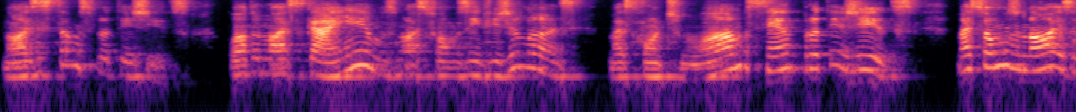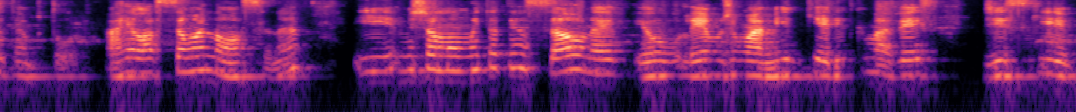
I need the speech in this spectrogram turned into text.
nós estamos protegidos. Quando nós caímos, nós fomos invigilantes, mas continuamos sendo protegidos. Mas somos nós o tempo todo. A relação é nossa, né? E me chamou muita atenção, né? Eu lembro de um amigo querido que uma vez disse que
